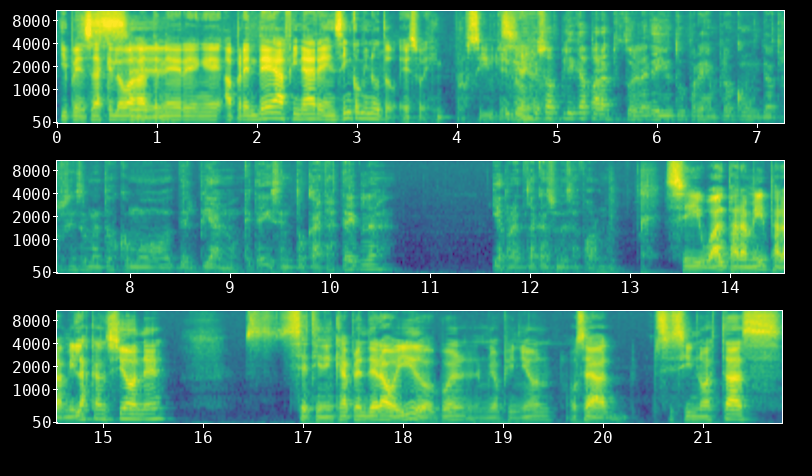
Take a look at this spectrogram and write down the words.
y pensás que lo vas a tener en eh, aprender a afinar en cinco minutos, eso es imposible. ¿Y crees que eso aplica para tutoriales de YouTube, por ejemplo, con, de otros instrumentos como del piano, que te dicen toca estas teclas y aprendete la canción de esa forma? Sí, igual, para mí, para mí las canciones se tienen que aprender a oído, pues, en mi opinión. O sea, si, si no estás...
